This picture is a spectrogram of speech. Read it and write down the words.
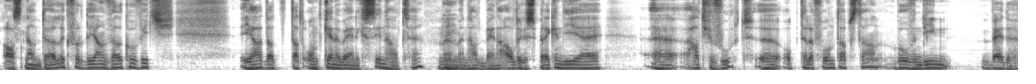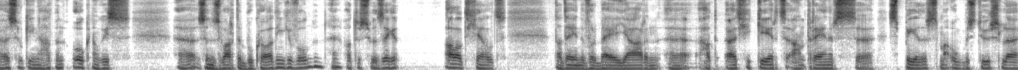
al snel duidelijk voor Dejan Velkovic ja, dat, dat ontkennen weinig zin had. Hè. Men, mm. men had bijna al de gesprekken die hij uh, had gevoerd, uh, op telefoontap staan. Bovendien, bij de huiszoekingen had men ook nog eens uh, zijn zwarte boekhouding gevonden. Hè, wat dus wil zeggen, al het geld dat hij in de voorbije jaren had uitgekeerd aan trainers, spelers, maar ook bestuurslui,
